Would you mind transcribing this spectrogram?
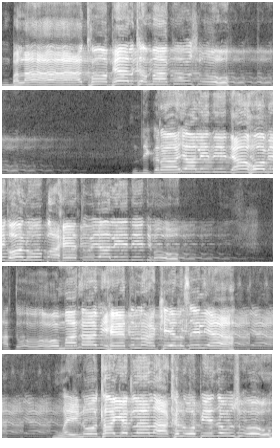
ભલા ખો ભેલ ખમાકું છું. દીકરા યાલી દીધા હો વિઘોનું પાહે તું યાલી દીધું. આ તો મારા વિહેતના ખેલ છે લ્યા. મહિનો થાય એટલા લાખ નો પી જઉં છું.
